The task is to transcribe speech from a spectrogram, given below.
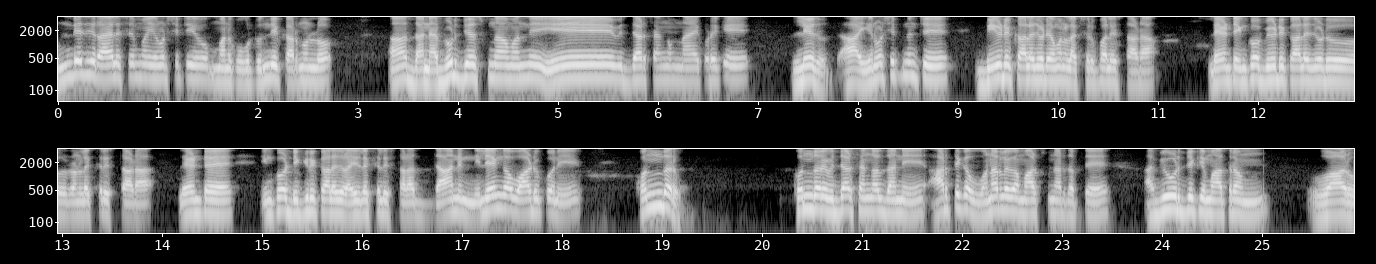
ఉండేది రాయలసీమ యూనివర్సిటీ మనకు ఒకటి ఉంది కర్నూలులో. దాన్ని అభివృద్ధి చేసుకుందామని ఏ విద్యార్థి సంఘం నాయకుడికి లేదు. ఆ యూనివర్సిటీ నుంచి బీఈడి కాలేజోడు ఏమైనా లక్ష రూపాయలు ఇస్తాడా? లేదంటే ఇంకో బీఈడి కాలేజోడు రెండు లక్షలు ఇస్తాడా? లేదంటే ఇంకో డిగ్రీ కాలేజ్ ఐదు లక్షలు ఇస్తారా? దాన్ని నిలయంగా వాడుకొని కొందరు కొందరు విద్యార్థి సంఘాలు దాన్ని ఆర్థిక వనరులుగా మార్చుకున్నారు తప్పితే అభివృద్ధికి మాత్రం వారు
